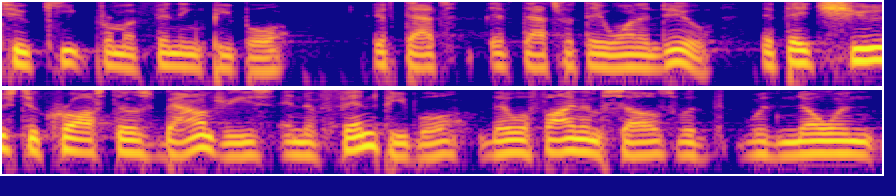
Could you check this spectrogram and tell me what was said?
to keep from offending people if that's if that's what they want to do. If they choose to cross those boundaries and offend people, they will find themselves with with no one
